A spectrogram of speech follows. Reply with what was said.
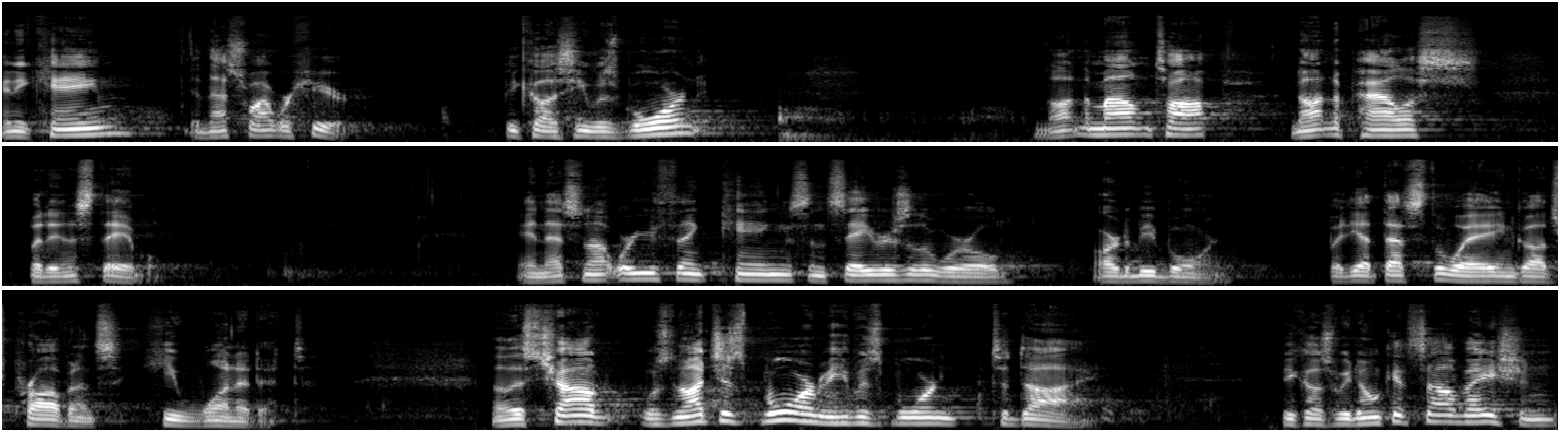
And he came, and that's why we're here. Because he was born not in a mountaintop, not in a palace, but in a stable. And that's not where you think kings and saviors of the world are to be born. But yet, that's the way in God's providence He wanted it. Now, this child was not just born, he was born to die because we don't get salvation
